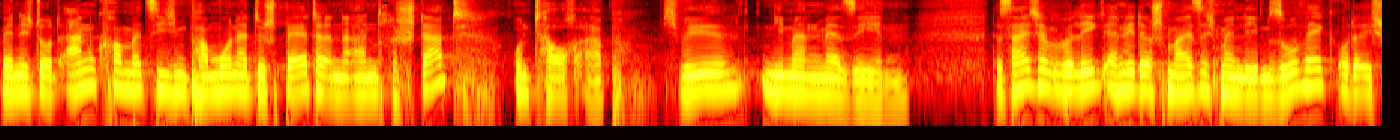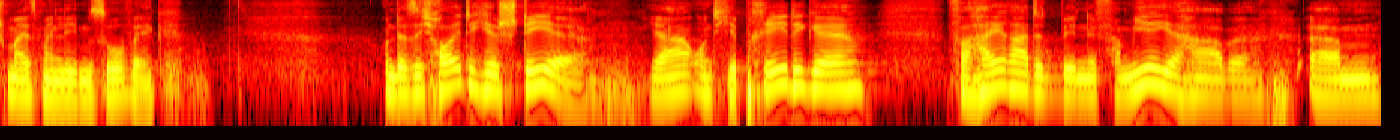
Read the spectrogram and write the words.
Wenn ich dort ankomme, ziehe ich ein paar Monate später in eine andere Stadt und tauche ab. Ich will niemanden mehr sehen. Das heißt, ich habe überlegt, entweder schmeiße ich mein Leben so weg oder ich schmeiße mein Leben so weg. Und dass ich heute hier stehe, ja, und hier predige, verheiratet bin, eine Familie habe, ähm,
